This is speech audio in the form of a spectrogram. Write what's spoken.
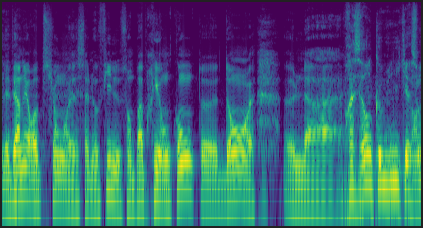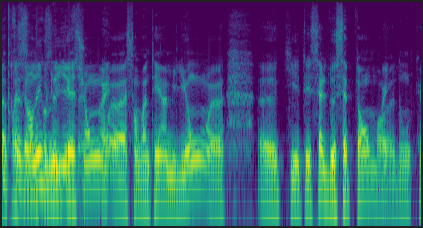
les dernières options euh, Sanofi ne sont pas pris en compte euh, dans euh, la, précédente communication, la précédente communication à 121 millions, qui était celle de septembre donc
